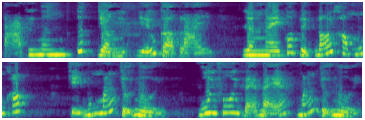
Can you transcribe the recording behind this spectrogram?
Tạ Thiên Ngân tức giận, dễu cợt lại, lần này cô tuyệt đối không muốn khóc, chỉ muốn mắng chửi người, vui vui vẻ vẻ mắng chửi người.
